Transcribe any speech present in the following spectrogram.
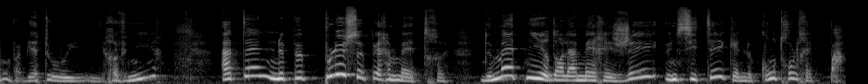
va bientôt y revenir, Athènes ne peut plus se permettre de maintenir dans la mer Égée une cité qu'elle ne contrôlerait pas.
